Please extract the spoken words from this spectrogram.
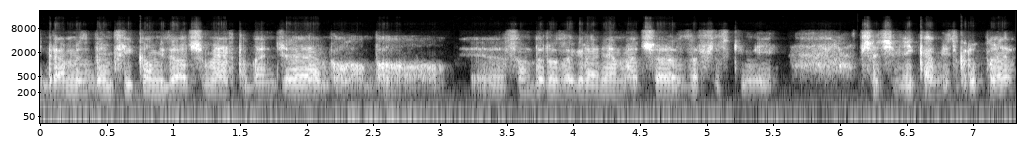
gramy z Benficą i zobaczymy jak to będzie, bo, bo y, są do rozegrania mecze ze wszystkimi przeciwnikami z grupy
